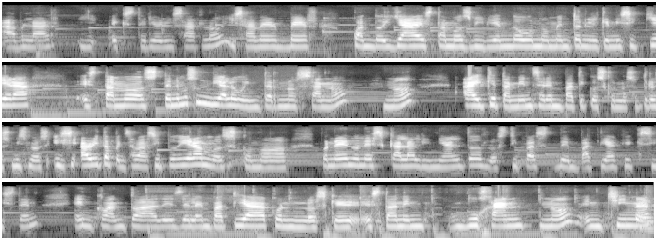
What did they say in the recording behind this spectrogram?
hablar y exteriorizarlo y saber ver cuando ya estamos viviendo un momento en el que ni siquiera estamos, tenemos un diálogo interno sano, ¿no? Hay que también ser empáticos con nosotros mismos. Y si ahorita pensaba, si pudiéramos como poner en una escala lineal todos los tipos de empatía que existen, en cuanto a desde la empatía con los que están en Wuhan, ¿no? En China,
